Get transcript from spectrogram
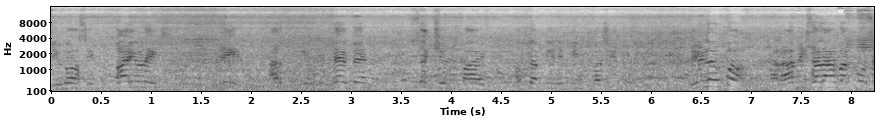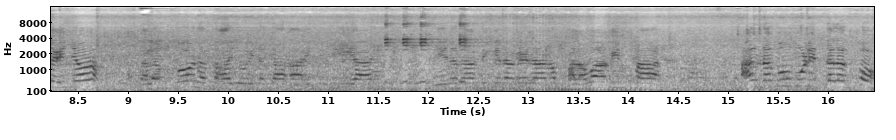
because it violates the Article 11, Section 5 of the Philippine Constitution. Yun lang po. Maraming salamat po sa inyo. At alam ko na tayo ay nagkakaintindihan. Hindi na namin kinakailangan palawakin pa. Ang namumulit na lang po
